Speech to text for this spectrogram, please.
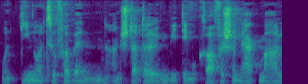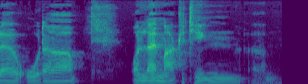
und die nur zu verwenden, anstatt da irgendwie demografische Merkmale oder Online-Marketing, ähm,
